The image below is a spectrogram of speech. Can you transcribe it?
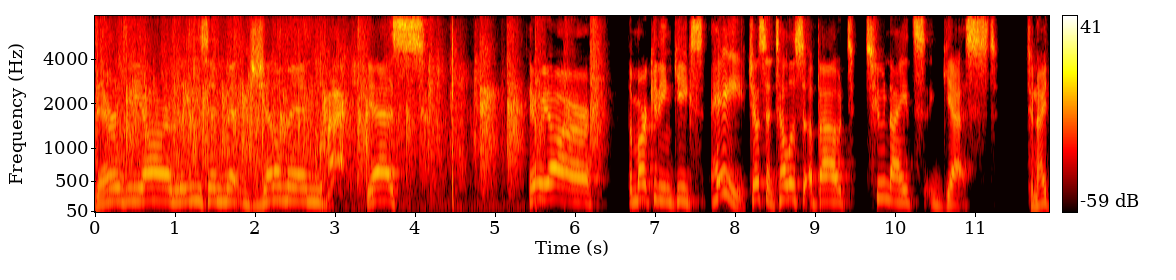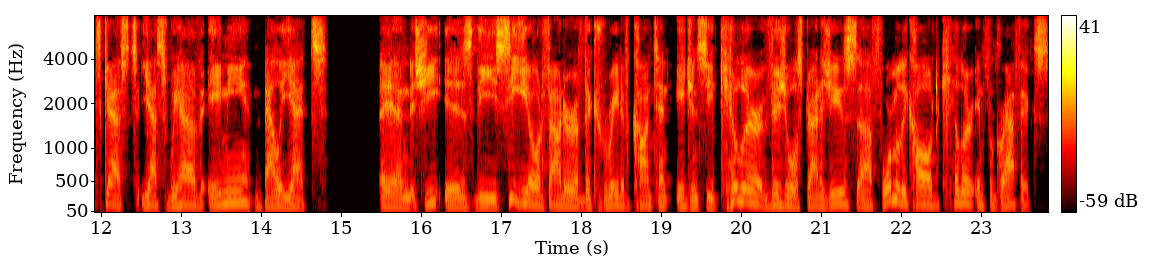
There we are, ladies and gentlemen. Yes. Here we are, the marketing geeks. Hey, Justin, tell us about tonight's guest. Tonight's guest, yes, we have Amy Balliet, and she is the CEO and founder of the creative content agency Killer Visual Strategies, uh, formerly called Killer Infographics.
